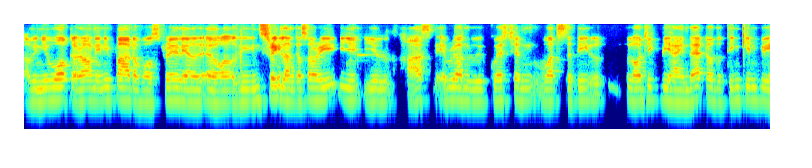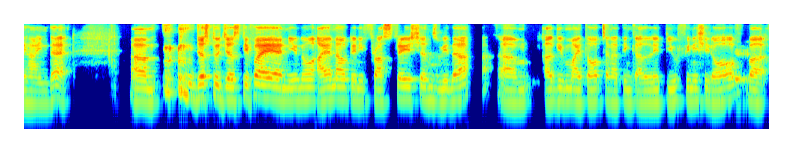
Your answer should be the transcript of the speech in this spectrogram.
I mean, you walk around any part of Australia uh, or in Sri Lanka, sorry, you, you ask everyone will question what's the deal? logic behind that or the thinking behind that. Um, just to justify and you know iron out any frustrations with that, um, I'll give my thoughts and I think I'll let you finish it off. But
